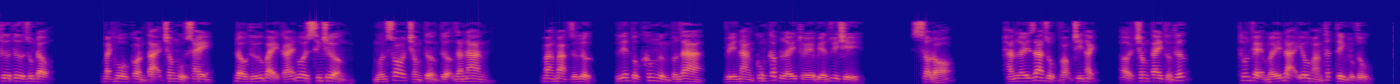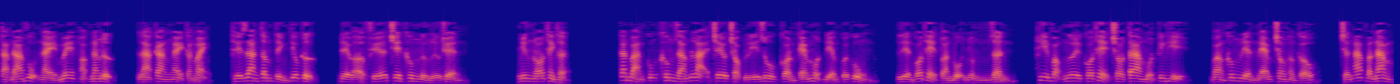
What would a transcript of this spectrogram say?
từ từ rung động bạch hồ còn tại trong ngủ say, đầu thứ bảy cái đuôi sinh trưởng, muốn so trong tưởng tượng gian nan. Bàng bạc dược lực liên tục không ngừng tuôn ra, vì nàng cung cấp lấy thuế biến duy trì. Sau đó, hắn lấy ra dục vọng chi thạch, ở trong tay thưởng thức. Thôn vệ mấy đại yêu hoàng thất tình lục dục, tảng đá vụ này mê hoặc năng lực là càng ngày càng mạnh, thế gian tâm tình tiêu cực đều ở phía trên không ngừng lưu chuyển. Nhưng nó thành thật. Căn bản cũng không dám lại trêu chọc lý du còn kém một điểm cuối cùng, liền có thể toàn bộ nhuộm dần, hy vọng ngươi có thể cho ta một kinh hỉ, bằng không liền ném trong hầm cầu, chấn áp vào năm.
